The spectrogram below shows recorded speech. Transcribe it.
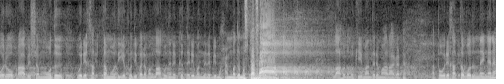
ഓരോ പ്രാവശ്യം മോത് ഒരു ഹത്തമോദിയ പ്രതിഫലം അള്ളാഹു നിനക്ക് തരുമെന്ന് നബി മുഹമ്മദ് മുസ്തഫ. അള്ളാഹു നമുക്ക് ഈമാൻ തരുമാറാകട്ടെ. അപ്പൊ ഒരു ഹത്ത ഓതുന്ന എങ്ങനെ?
